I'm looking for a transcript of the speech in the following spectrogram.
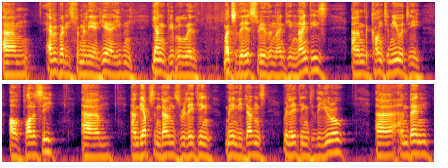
Um, everybody's familiar here, even young people with much of the history of the 1990s and the continuity of policy um, and the ups and downs relating, mainly downs relating to the euro. Uh, and then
